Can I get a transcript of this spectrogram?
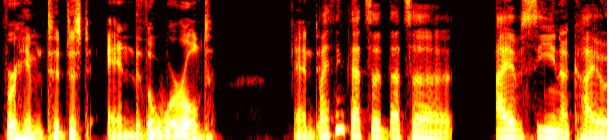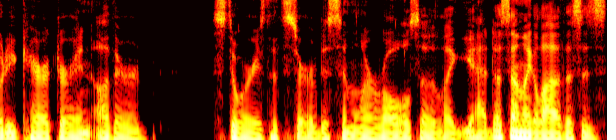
for him to just end the world. And I think that's a that's a. I have seen a coyote character in other stories that served a similar role. So like, yeah, it does sound like a lot of this is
